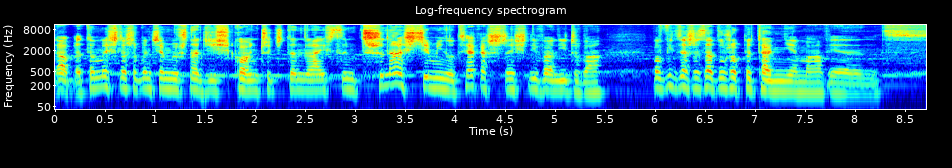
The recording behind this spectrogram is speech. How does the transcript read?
Dobra, to myślę, że będziemy już na dziś kończyć ten livestream. 13 minut, jaka szczęśliwa liczba. Bo widzę, że za dużo pytań nie ma, więc...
